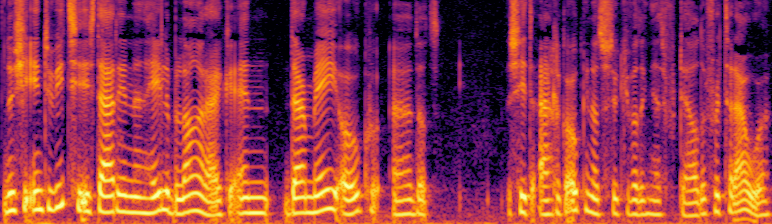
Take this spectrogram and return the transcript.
Dus je intuïtie is daarin een hele belangrijke. En daarmee ook, uh, dat zit eigenlijk ook in dat stukje wat ik net vertelde, vertrouwen.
